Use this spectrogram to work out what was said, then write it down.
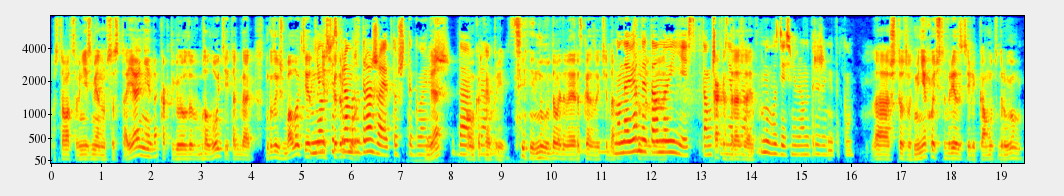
оставаться в неизменном состоянии, да, как ты говорил, в болоте и так далее. Ну, когда ты говоришь в болоте, это Меня вот сейчас другое. прям раздражает то, что ты говоришь. Да? Да, О, прям. какая прелесть. ну, давай, давай, рассказывай, что там. Ну, наверное, это оно и есть, потому что Как раздражает? Прям, ну, вот здесь у меня прям напряжение такое. А что тут? Мне хочется врезать или кому-то другому?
